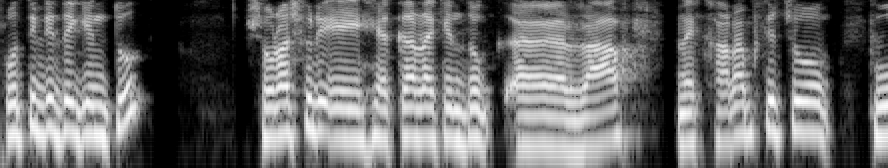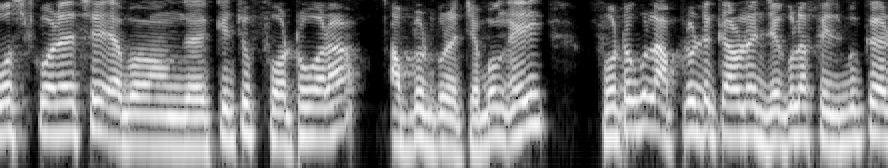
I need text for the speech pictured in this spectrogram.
প্রতিটিতে কিন্তু সরাসরি এই হ্যাকাররা কিন্তু রাফ মানে খারাপ কিছু পোস্ট করেছে এবং কিছু ফটো ওরা আপলোড করেছে। এবং এই ফটোগুলো আপলোডের কারণে যেগুলো ফেসবুকের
